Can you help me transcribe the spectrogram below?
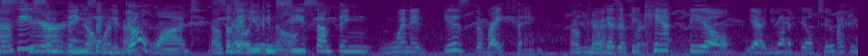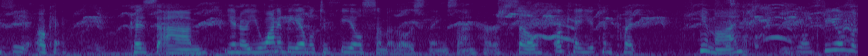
to this see here, some and things that want you that. don't want so Okay. that you you can know. see something when it is the right thing. Okay. Because if you can't feel, yeah, do you want to feel too? I can see it. Okay. Because, um, you know, you want to be able to feel some of those things on her. So, okay, you can put him on. Well, feel the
